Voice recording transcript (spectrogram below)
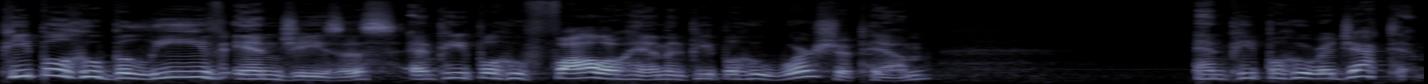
people who believe in Jesus and people who follow him and people who worship him and people who reject him.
